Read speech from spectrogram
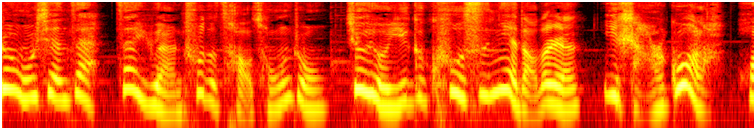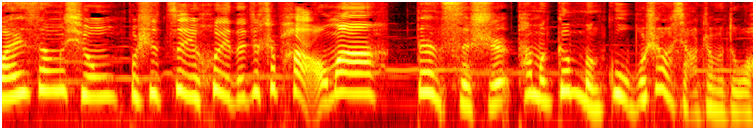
正如现在，在远处的草丛中，就有一个酷似聂导的人一闪而过了。怀桑兄不是最会的就是跑吗？但此时他们根本顾不上想这么多，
